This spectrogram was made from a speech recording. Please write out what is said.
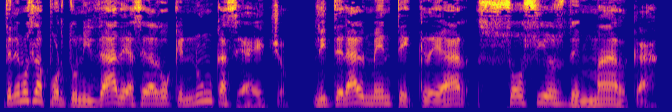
Tenemos la oportunidad de hacer algo que nunca se ha hecho literalmente crear socios de marca.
